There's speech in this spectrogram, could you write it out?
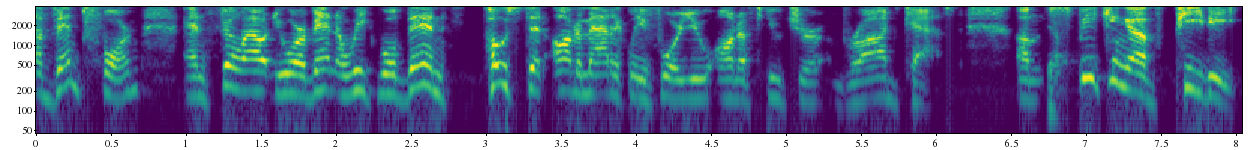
event form and fill out your event, and we will then post it automatically for you on a future broadcast. Um, yep. Speaking of PD,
